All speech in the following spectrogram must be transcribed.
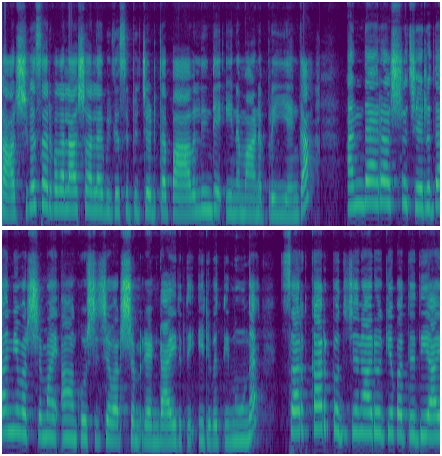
കാർഷിക സർവകലാശാല വികസിപ്പിച്ചെടുത്ത പാവലിന്റെ ഇനമാണ് പ്രിയങ്ക. അന്താരാഷ്ട്ര ചെറുധാന്യ വർഷമായി ആഘോഷിച്ച വർഷം രണ്ടായിരത്തി ഇരുപത്തി മൂന്ന് സർക്കാർ പൊതുജനാരോഗ്യ പദ്ധതിയായ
